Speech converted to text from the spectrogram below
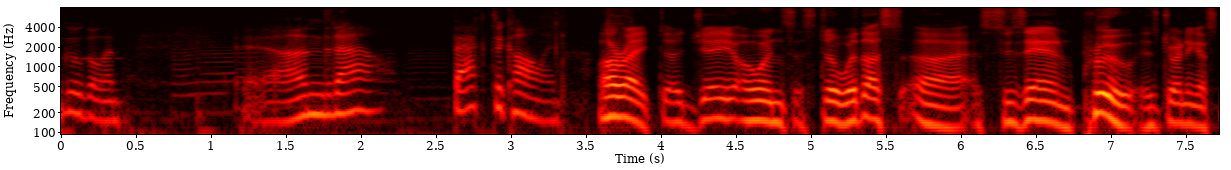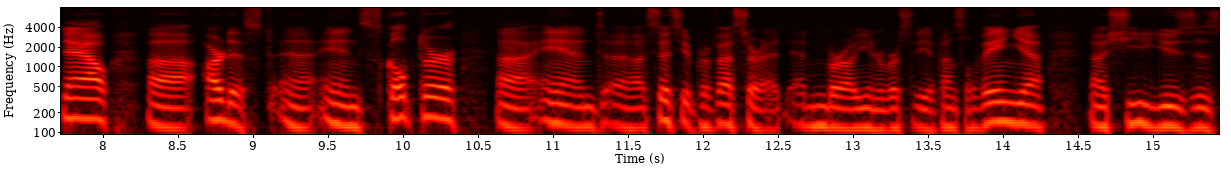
Google him. And now, back to Colin. All right, uh, Jay Owens is still with us. Uh, Suzanne Proulx is joining us now, uh, artist uh, and sculptor uh, and uh, associate professor at Edinboro University of Pennsylvania. she uses,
